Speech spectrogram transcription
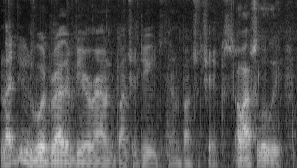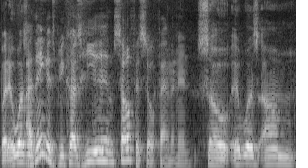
That dude would rather be around a bunch of dudes than a bunch of chicks. Oh, absolutely. But it wasn't. I think it's because he himself is so feminine. so. It was um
